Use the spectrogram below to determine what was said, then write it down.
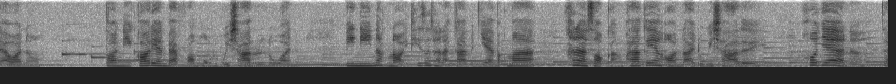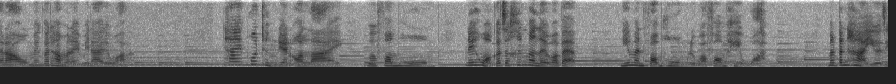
แล้วอะเนาะ ตอนนี้ก็เรียนแบบ from home ทุกวิชาล้วนๆ ปีนี้หนักหน่อยที่สถานการณ์เป็นแย่มากๆ ขนาดสอบกลางภาคก็ยังออนไลน์ทุกวิชาเลย โคตรแย่เนอะแต่เราแม่งก็ทำอะไรไม่ได้เลยวะถ้าให้พูดถึงเรียนออนไลน์ work from home ในหัวก็จะขึ้นมาเลยว่าแบบ นี่มัน from home หรือว่า from hell วะ มันปัญหาเยอะจ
